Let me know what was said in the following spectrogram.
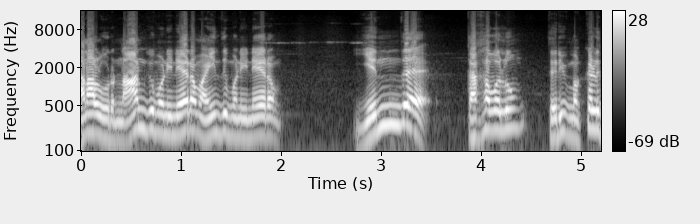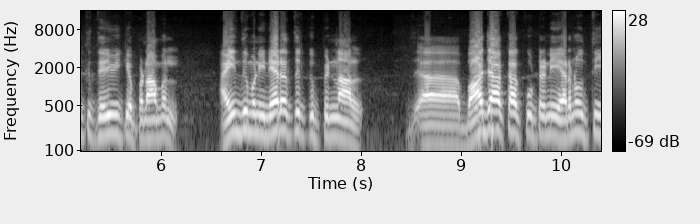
ஆனால் ஒரு நான்கு மணி நேரம் ஐந்து மணி நேரம் எந்த தகவலும் தெரி மக்களுக்கு தெரிவிக்கப்படாமல் ஐந்து மணி நேரத்திற்கு பின்னால் பாஜக கூட்டணி இரநூத்தி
